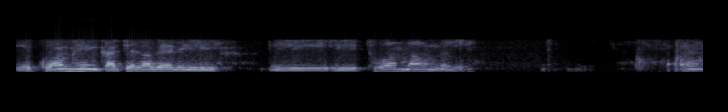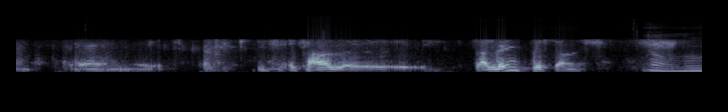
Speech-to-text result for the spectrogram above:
ég kom hinga til að vera í, í, í tvo mánuði. En, en það, það lengtist aðeins. Já, þú,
